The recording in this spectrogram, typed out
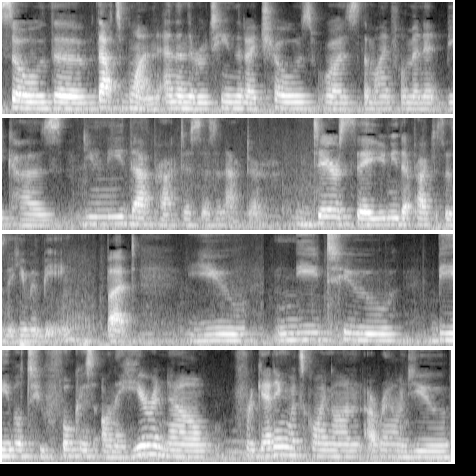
So the that's one, and then the routine that I chose was the mindful minute because you need that practice as an actor. Dare say you need that practice as a human being, but you need to be able to focus on the here and now, forgetting what's going on around you,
